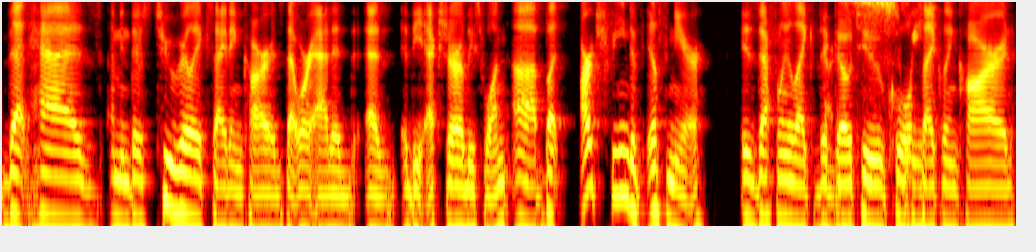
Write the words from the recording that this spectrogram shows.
that has. I mean, there's two really exciting cards that were added as the extra, or at least one. Uh, but Archfiend of Ifnir is definitely like the go-to cool cycling card.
